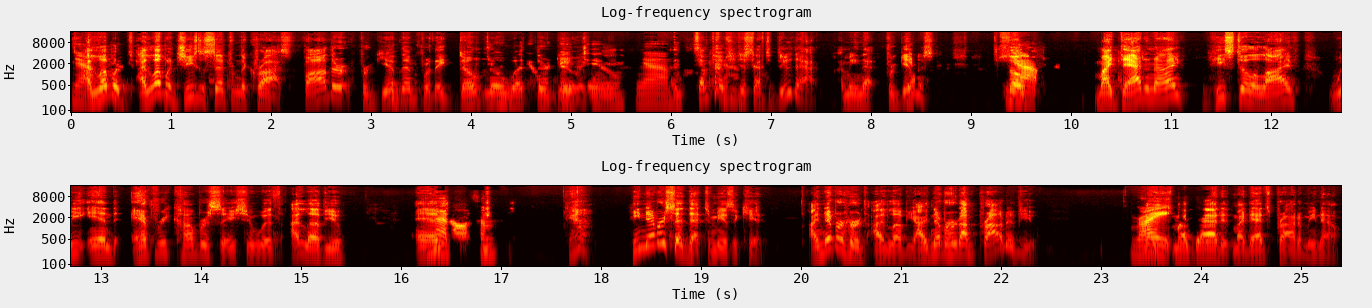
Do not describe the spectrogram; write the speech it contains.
Yeah. I love what I love what Jesus said from the cross. Father, forgive them, for they don't know what they're They doing. do. Yeah. And sometimes you just have to do that. I mean, that forgiveness. Yeah. So yeah. my dad and I, he's still alive. We end every conversation with "I love you," Isn't and that awesome? yeah, he never said that to me as a kid. I never heard "I love you." I never heard "I'm proud of you." My- Right. My, dad, my dad's proud of me now,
